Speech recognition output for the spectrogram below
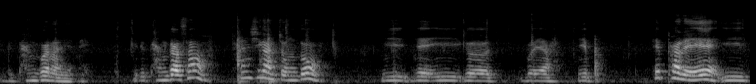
이렇게 담가놔야 돼 이게 담가서 한 시간 정도 이 이제 이거 뭐야 이 해파리에 이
